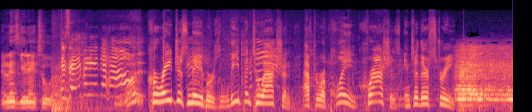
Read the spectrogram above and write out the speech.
And let's get into it. Is anybody in the house? What? Courageous neighbors leap into action after a plane crashes into their street. Is anybody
